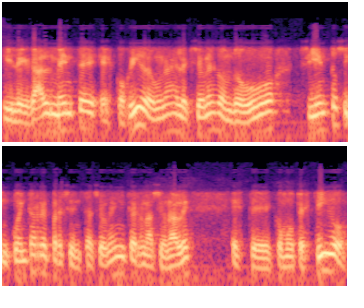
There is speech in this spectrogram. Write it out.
y legalmente escogido en unas elecciones donde hubo 150 representaciones internacionales este, como testigos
